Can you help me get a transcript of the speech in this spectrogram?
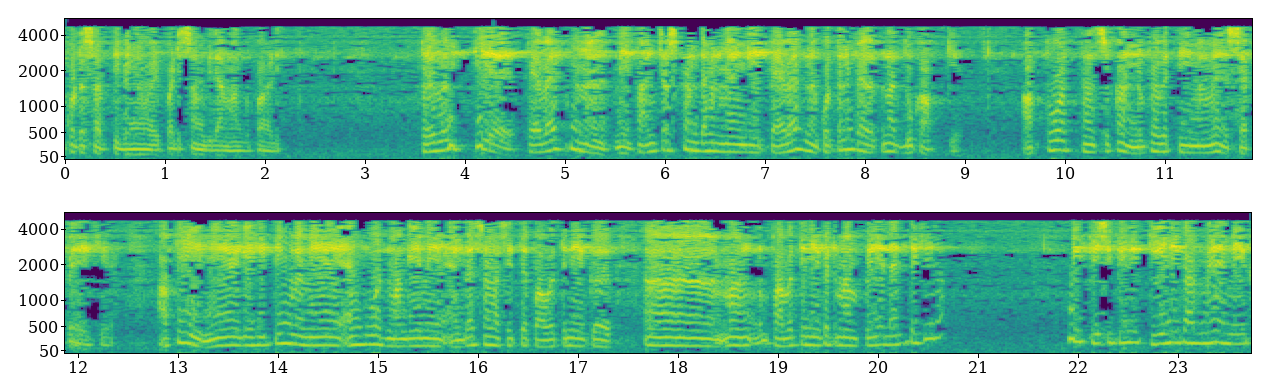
කොටසක් තිබෙනවා ඒ පටිසම්භිදා මග්ගපාළි. ප්‍රවෘත්ති පැවැත්ම මේ පංචස්කන්ධ ධර්මයන්ගේ පැවැත්ම කොතන පැවැත්ම දුකක් කිය. අපවත් සුඛං නොපවතීමම සැපේ කිය. අපි මේගේ හිතින්ම මේ ඇහුවොත් මගේ මේ ඇඟ සහ සිත පවතින එක මම පවතින එකට මම ප්‍රිය නැද්ද කියලා? මේ කිසි කෙනෙක් කියන එකක් නෑ මේක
